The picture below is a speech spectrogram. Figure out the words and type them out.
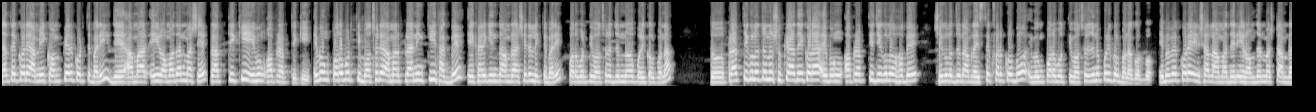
যাতে করে আমি কম্পেয়ার করতে পারি যে আমার এই রমাদান মাসে প্রাপ্তি কি এবং অপ্রাপ্তি কি? এবং পরবর্তী বছরে আমার প্ল্যানিং কি থাকবে? এখানে কিন্তু আমরা সেটা লিখতে পারি। পরবর্তী বছরের জন্য পরিকল্পনা। তো প্রাপ্তিগুলোর জন্য শুক্রিয়া আদায় করা এবং অপ্রাপ্তি যেগুলো হবে সেগুলোর জন্য আমরা ইস্তেকফার করব এবং পরবর্তী বছরের জন্য পরিকল্পনা করব। এভাবে করে ইনশাল্লাহ আমাদের এই রমজান মাসটা আমরা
